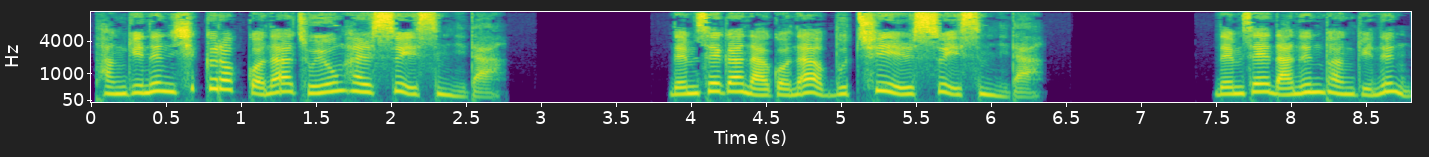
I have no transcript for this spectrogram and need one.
방귀는 시끄럽거나 조용할 수 있습니다. 냄새가 나거나 무취일 수 있습니다. 냄새 나는 방귀는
